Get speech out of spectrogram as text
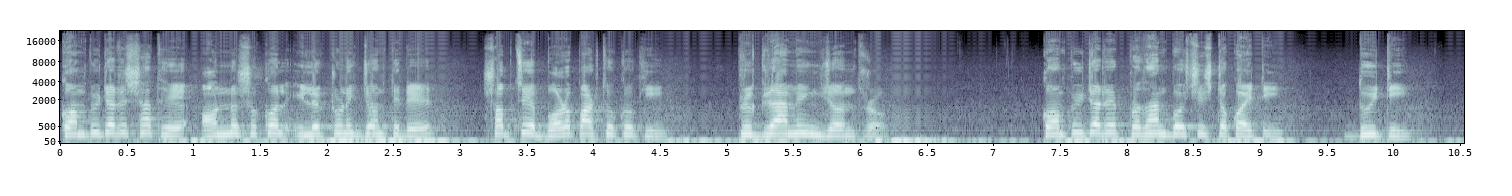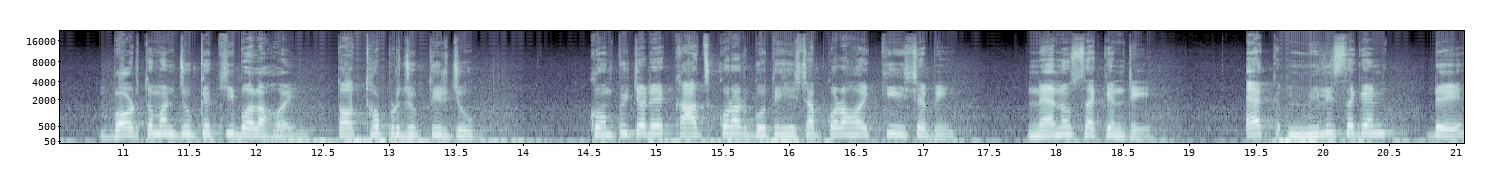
কম্পিউটারের সাথে অন্য সকল ইলেকট্রনিক যন্ত্রের সবচেয়ে বড় পার্থক্য কী? প্রোগ্রামিং যন্ত্র। কম্পিউটারের প্রধান বৈশিষ্ট্য কয়টি? দুইটি। বর্তমান যুগকে কি বলা হয়? তথ্য প্রযুক্তির যুগ। কম্পিউটারে কাজ করার গতি হিসাব করা হয় কি হিসেবে? ন্যানো সেকেন্ডে এক মিলি সেকেন্ডে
